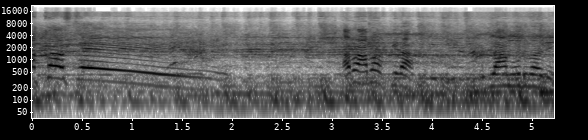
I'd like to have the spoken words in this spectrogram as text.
लांब फिरतात. अख्खं असते आबा आबा किडा लांब उडी मारली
